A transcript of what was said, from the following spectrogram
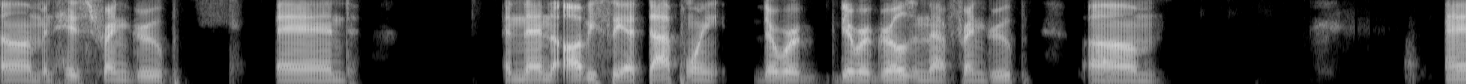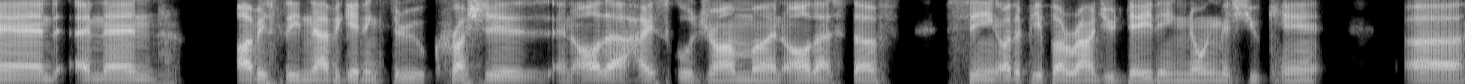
um and his friend group and and then obviously at that point there were there were girls in that friend group um and and then obviously navigating through crushes and all that high school drama and all that stuff seeing other people around you dating knowing that you can't uh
